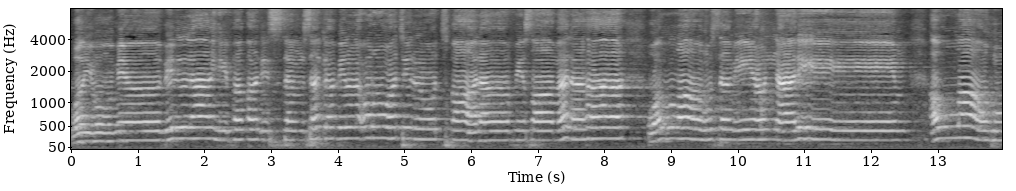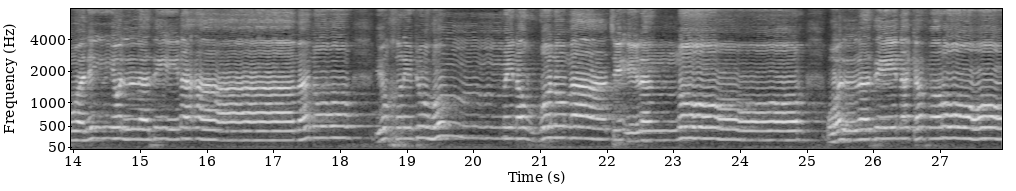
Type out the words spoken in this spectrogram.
ويؤمن بالله فقد استمسك بالعروة الوثقى لا انفصام لها والله سميع عليم. الله ولي الذين آمنوا. يخرجهم من الظلمات إلى النور. والذين كفروا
